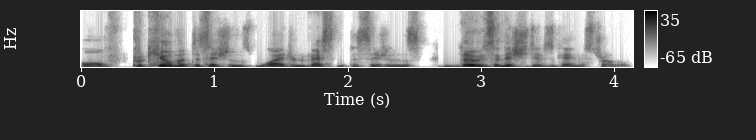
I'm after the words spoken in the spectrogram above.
of procurement decisions, wider investment decisions, those initiatives are going to struggle.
